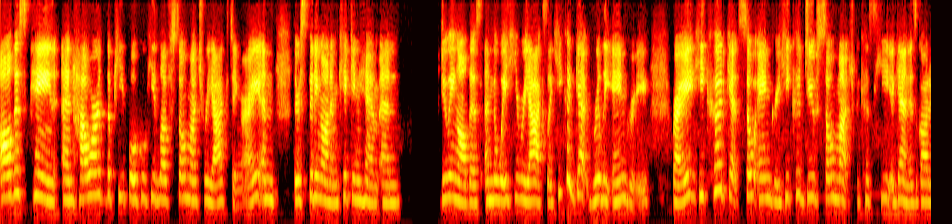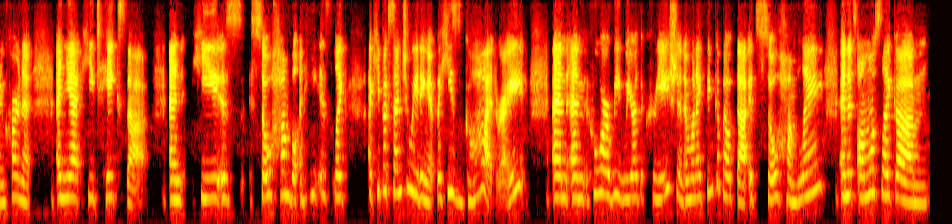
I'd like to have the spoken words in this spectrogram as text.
all this pain and how are the people who he loves so much reacting right? And they're spitting on him kicking him and doing all this and the way he reacts like he could get really angry right? He could get so angry. He could do so much because he again is god incarnate and yet he takes that and he is so humble and he is like i keep accentuating it but he's god right? And and who are we? We are the creation and when i think about that it's so humbling and it's almost like um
